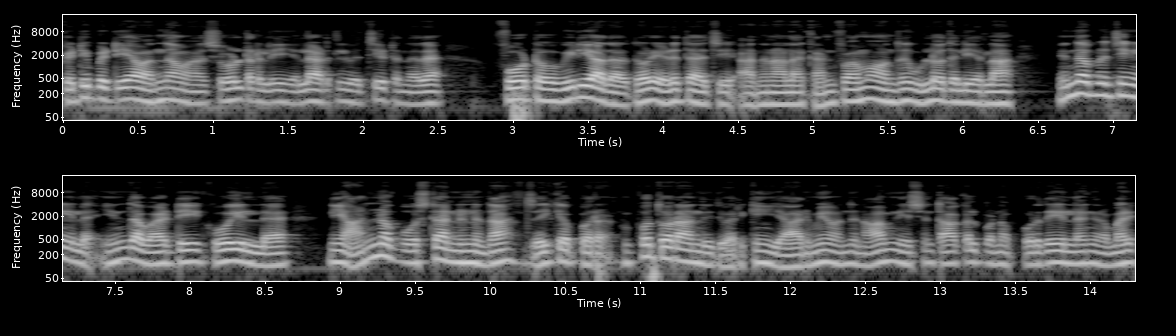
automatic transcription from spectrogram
பெட்டி பெட்டியாக வந்து அவன் ஷோல்டர்லேயே எல்லா இடத்துலையும் வச்சுக்கிட்டு இருந்ததை ஃபோட்டோ வீடியோ ஆதாரத்தோடு எடுத்தாச்சு. அதனால் கன்ஃபார்மாக வந்து உள்ளே தள்ளிடலாம். எந்த பிரச்சனையும் இல்லை. இந்த வாட்டி கோயிலில் நீ அண்ணன் போஸ்ட்டாக நின்று தான் ஜெயிக்க போகிற முப்பத்தோராந்தேதி வரைக்கும் யாருமே வந்து நாமினேஷன் தாக்கல் பண்ண போகிறதே இல்லைங்கிற மாதிரி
